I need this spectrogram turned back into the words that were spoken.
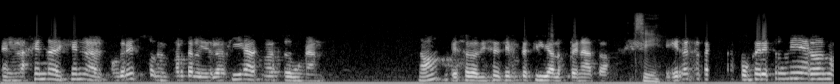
En la agenda de género del Congreso, no importa la ideología, todas se unan. ¿No? Eso lo dice siempre Silvia Los Penatos. Sí. Y gracias a que las mujeres se unieron,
